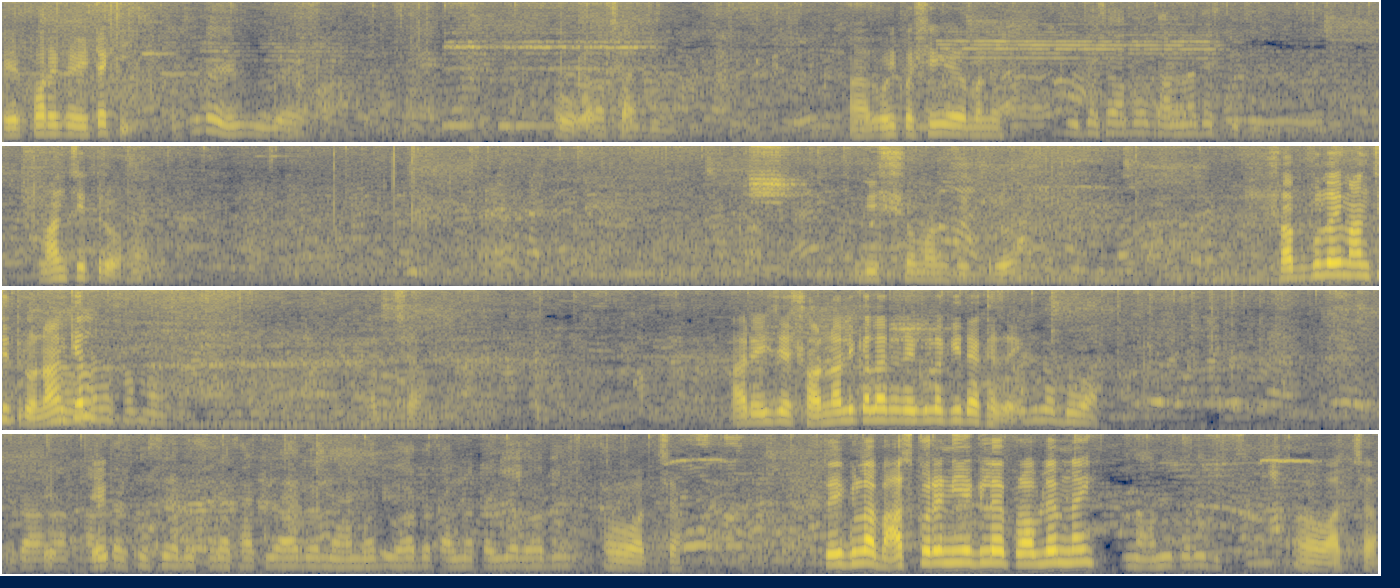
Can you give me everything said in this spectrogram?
এরপরে এটা কি? ইয়ে। ও আচ্ছা। আর ওই পাশে মানে ওই পাশে বাংলাদেশ পৃথিবী মানচিত্র। বিশ্ব মানচিত্র। সবগুলোই মানচিত্র না আঙ্কেল? আচ্ছা। আর এই যে স্বর্ণালী কালারের এগুলো কি দেখা যায়? এগুলো দোয়া। ও আচ্ছা। তো এগুলা বাস করে নিয়ে গেলে প্রবলেম নাই? না আমি করে দিচ্ছি। ও আচ্ছা।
